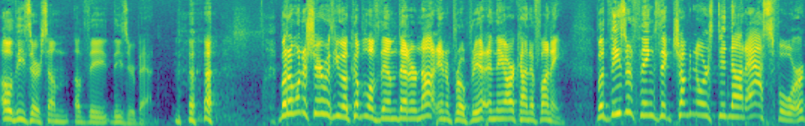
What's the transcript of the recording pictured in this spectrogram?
oh, these are some of the, these are bad. but I want to share with you a couple of them that are not inappropriate and they are kind of funny. But these are things that Chuck Norris did not ask for,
